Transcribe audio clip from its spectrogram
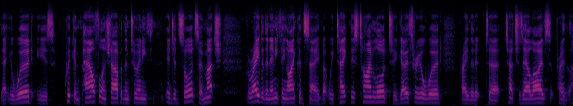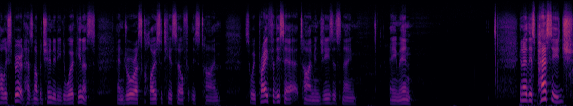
that your word is quick and powerful and sharper than two edged sword, so much greater than anything I could say. But we take this time, Lord, to go through your word. Pray that it uh, touches our lives. Pray that the Holy Spirit has an opportunity to work in us and draw us closer to yourself at this time. So we pray for this uh, time in Jesus' name. Amen. You know, this passage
